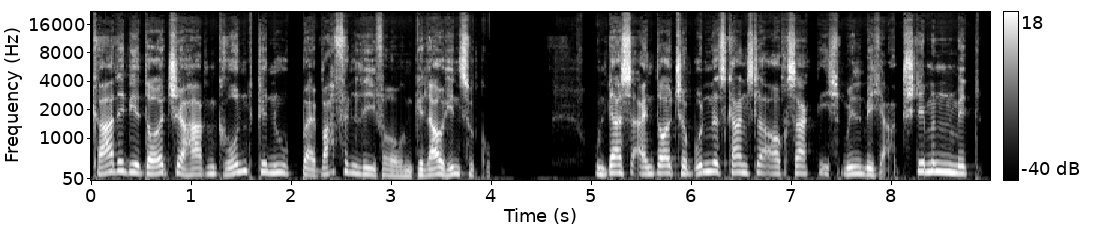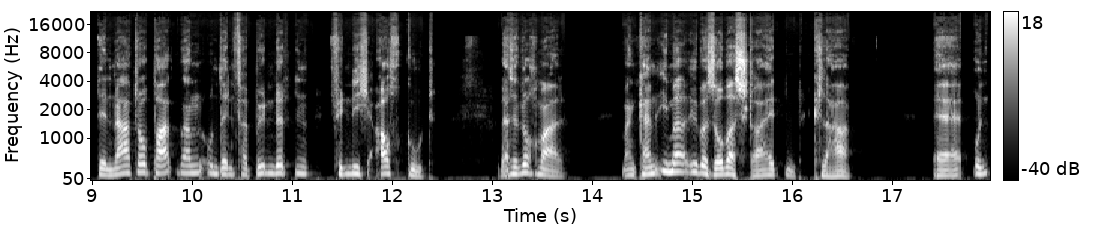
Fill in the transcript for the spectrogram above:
gerade wir Deutsche haben Grund genug, bei Waffenlieferungen genau hinzugucken. Und dass ein deutscher Bundeskanzler auch sagt, ich will mich abstimmen mit den NATO-Partnern und den Verbündeten, finde ich auch gut. Also nochmal, man kann immer über sowas streiten, klar. Äh, und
